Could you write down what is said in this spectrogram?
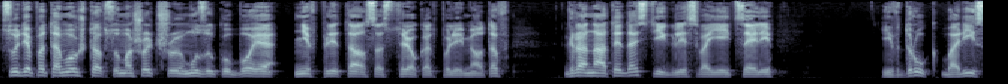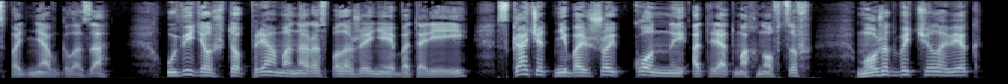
Судя по тому, что в сумасшедшую музыку боя не вплетался стрек от пулеметов, гранаты достигли своей цели. И вдруг Борис, подняв глаза, увидел, что прямо на расположение батареи скачет небольшой конный отряд махновцев, может быть, человек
